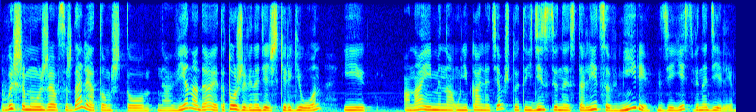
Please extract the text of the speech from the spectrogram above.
Выше мы уже обсуждали о том, что а, Вена, да, это тоже винодельческий регион, и она именно уникальна тем, что это единственная столица в мире, где есть виноделие.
